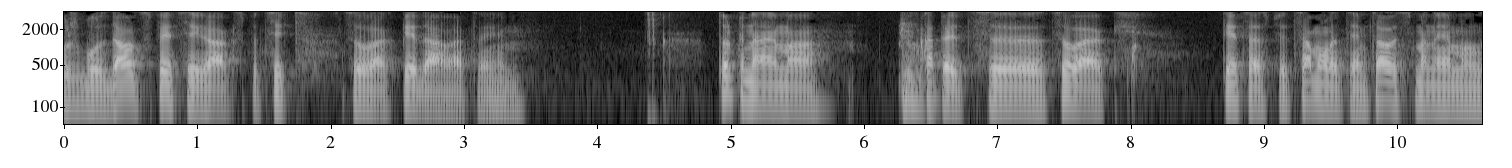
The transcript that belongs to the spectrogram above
kurš būs daudz spēcīgāks par citu cilvēku piedāvātajiem. Turpinājumā, kāpēc uh, cilvēki tiecās pēc amuletiem, talismaniem un,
